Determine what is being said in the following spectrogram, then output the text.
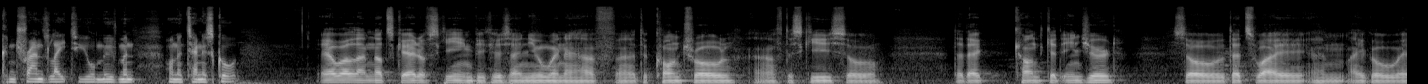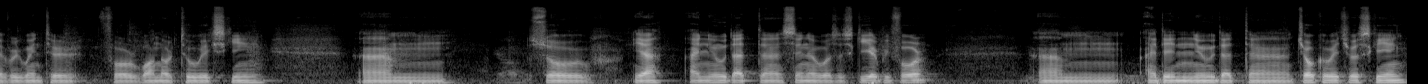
can translate to your movement on a tennis court? Yeah, well, I'm not scared of skiing because I knew when I have uh, the control of the ski, so that I can't get injured. So that's why um, I go every winter for one or two weeks skiing. Um, so yeah, I knew that uh, Sinner was a skier before. Um, I didn't knew that uh, Djokovic was skiing,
